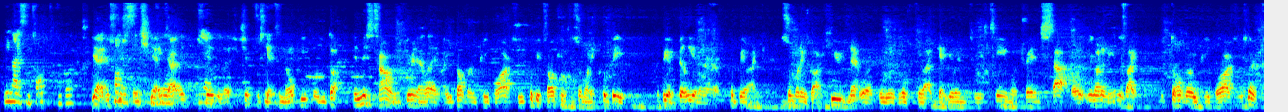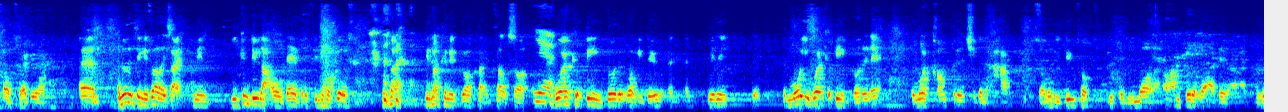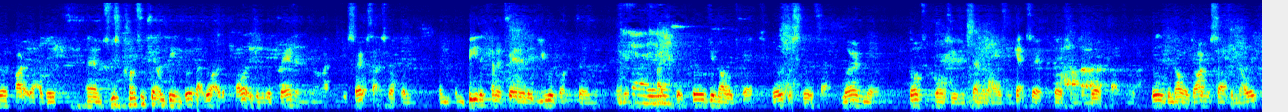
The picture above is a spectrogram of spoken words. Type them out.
Just be nice and talk to people. Yeah, just, just Conversation, yeah, yeah. exactly. Just build relationships, just get to know people. You don't in this town. If you're in LA, you don't know who people are, so you could be talking to someone. It could be could be a billionaire. It could be like someone who's got a huge network who would love to like get you into his team or training staff or you know what I mean. It's like you don't know who people are, so he's going to talk to everyone. Um, another thing as well is like, I mean, you can do that all day, but if you're not good, you're not, not going to grow clientele. So Yeah. work at being good at what you do, and, and really, the, the more you work at being good at it, the more confidence you're going to have. So when you do talk to people, you're more like, oh, I'm good at what I do. I, I work hard at what I do. Um, so just concentrate on being good. Like, what are the qualities of a good trainer? And, you know, like research that stuff and, and, and be the kind of trainer that you would want to train with. Yeah, yeah, Like, build your knowledge base, build your skill set, learn more, go to courses and seminars and get certifications and workshops and build your knowledge, arm yourself with knowledge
